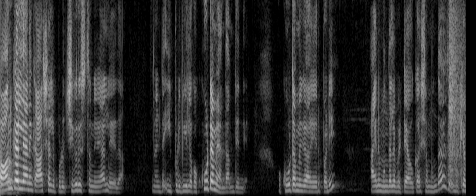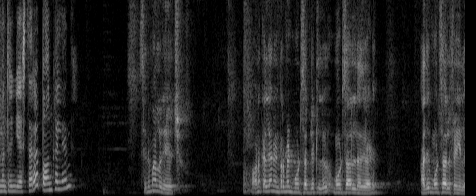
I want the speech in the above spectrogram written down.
పవన్ కళ్యాణ్కి ఆశలు ఇప్పుడు చిగురిస్తున్నాయా లేదా? అంటే ఇప్పుడు వీళ్ళు ఒక కూటమి అందాం దీన్ని. ఒక కూటమిగా ఏర్పడి ఆయన ముందల పెట్టే అవకాశం ఉందా? ముఖ్యమంత్రిని చేస్తారా పవన్ కళ్యాణ్? సినిమాల్లో చేయొచ్చు. పవన్ కళ్యాణ్ ఇంటర్మీడియట్ మూడు సబ్జెక్టులు మూడు సార్లు చదివాడు. అది మూడు సార్లు ఫెయిల్.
